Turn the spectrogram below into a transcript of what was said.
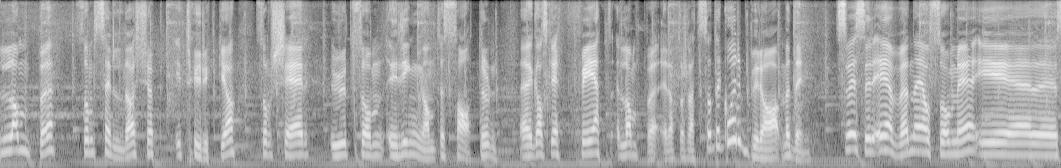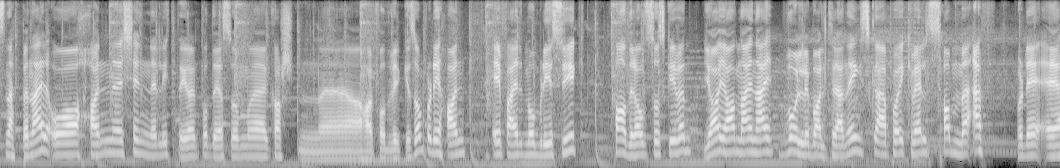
lampe som Selda kjøpte i Tyrkia, som ser ut som ringene til Saturn. Eh, Ganske fet lampe, rett og slett. Så det går bra med den. Sveiser Even er også med i eh, snappen her, og han kjenner litt på det som eh, Karsten har fått virke som, fordi han er i ferd med å bli syk. Fader altså, skriver han. Ja, ja, nei, nei. Volleyballtrening skal jeg på i kveld. Samme F. For det er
